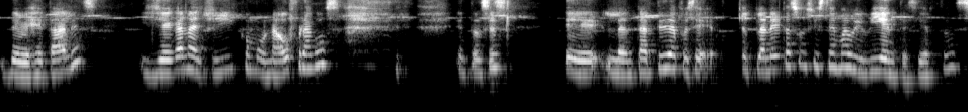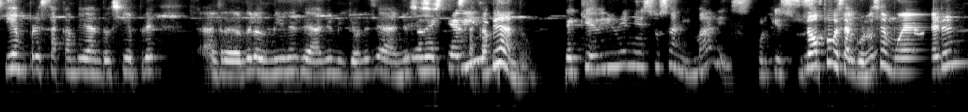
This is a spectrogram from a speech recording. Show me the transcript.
de vegetales y llegan allí como náufragos. Entonces, eh, la Antártida, pues eh, el planeta es un sistema viviente, ¿cierto? Siempre está cambiando, siempre alrededor de los miles de años, millones de años, de está cambiando. ¿De qué viven esos animales? Porque No, pues algunos se mueren,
